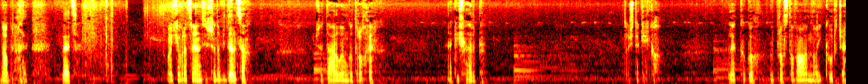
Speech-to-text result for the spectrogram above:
Dobra, lecę. Słuchajcie, wracając jeszcze do widelca, przetarłem go trochę. Jakiś herb. Coś takiego. Lekko go wyprostowałem, no i kurczę,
